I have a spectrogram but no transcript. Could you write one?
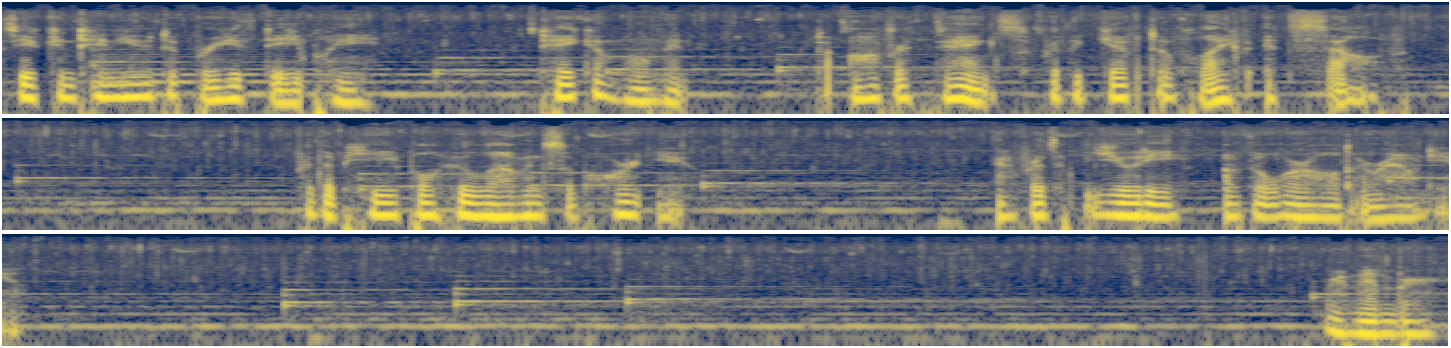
As you continue to breathe deeply, take a moment to offer thanks for the gift of life itself, for the people who love and support you, and for the beauty of the world around you. Remember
